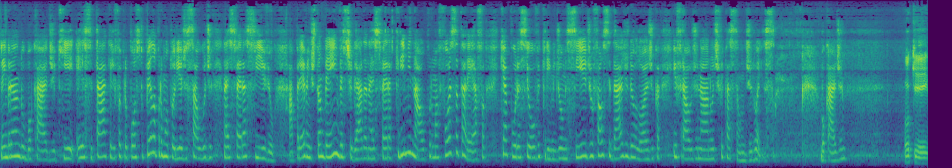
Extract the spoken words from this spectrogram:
Lembrando, Bocardi, que esse TAC ele foi proposto pela Promotoria de Saúde na esfera civil. A Prevent também é investigada na esfera criminal por uma força-tarefa que apura se houve crime de homicídio, falsidade ideológica e fraude na notificação de doença. Bocardi. Ok.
